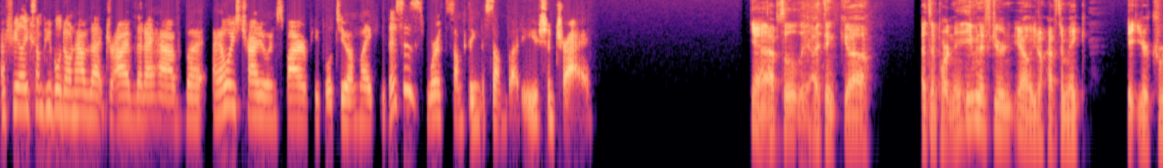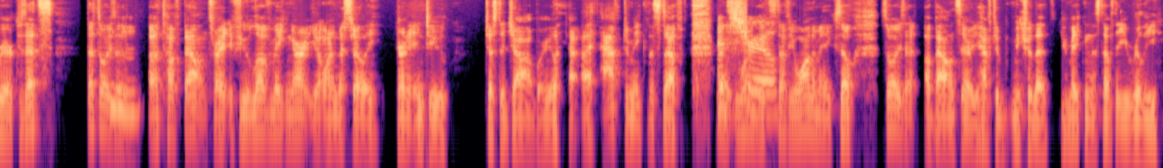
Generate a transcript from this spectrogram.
I feel like some people don't have that drive that I have, but I always try to inspire people too. I'm like, this is worth something to somebody. You should try. Yeah, absolutely. I think uh, that's important. Even if you're, you know, you don't have to make it your career because that's that's always mm-hmm. a, a, tough balance, right? If you love making art, you don't want to necessarily turn it into just a job where you're like, I have to make the stuff, right? It's you true. want to make stuff you want to make. So it's always a, a, balance there. You have to make sure that you're making the stuff that you really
